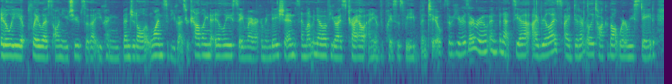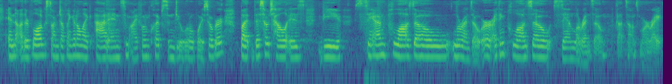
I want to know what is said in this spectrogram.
Italy playlist on YouTube so that you can binge it all at once if you guys are traveling to Italy, save my recommendations, and let me know if you guys try out any of the places we've been to. So here's our room in Venezia. I realized I didn't really talk about where we stayed in the other vlogs so I'm definitely gonna like add in some iPhone clips and do a little voiceover. But this hotel is the San Palazzo Lorenzo or I think Palazzo San Lorenzo that sounds more right.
